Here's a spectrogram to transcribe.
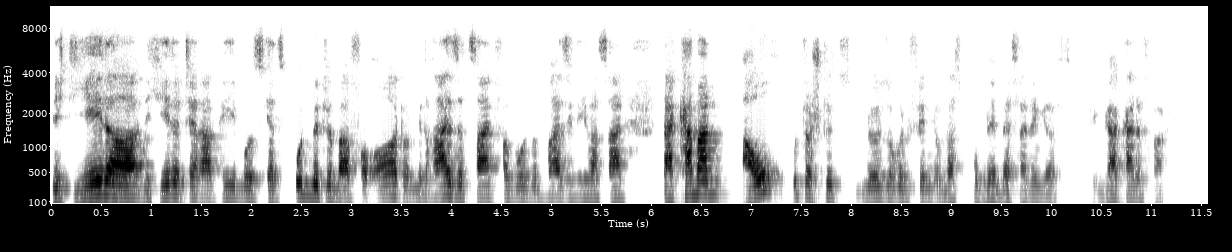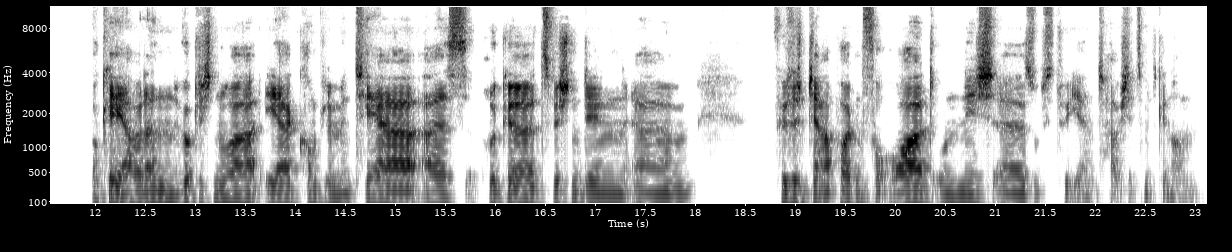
Nicht jeder, nicht jede Therapie muss jetzt unmittelbar vor Ort und mit Reisezeit verbunden und weiß ich nicht was sein. Da kann man auch unterstützend Lösungen finden, um das Problem besser in den Griff zu kriegen. Gar keine Frage. Okay, aber dann wirklich nur eher komplementär als Brücke zwischen den ähm, physischen Therapeuten vor Ort und nicht äh, substituierend, habe ich jetzt mitgenommen.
